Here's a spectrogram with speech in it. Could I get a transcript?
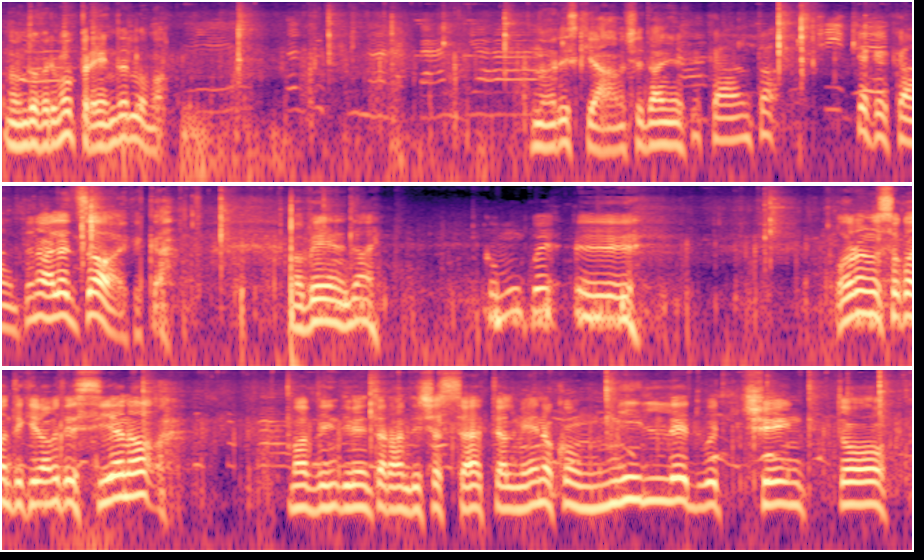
Non dovremo prenderlo ma non rischiamo c'è Daniel che canta. Chi è che canta? no è la Zoe che canta. Va bene dai. Comunque eh, ora non so quanti chilometri siano ma diventeranno 17 almeno con 1200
